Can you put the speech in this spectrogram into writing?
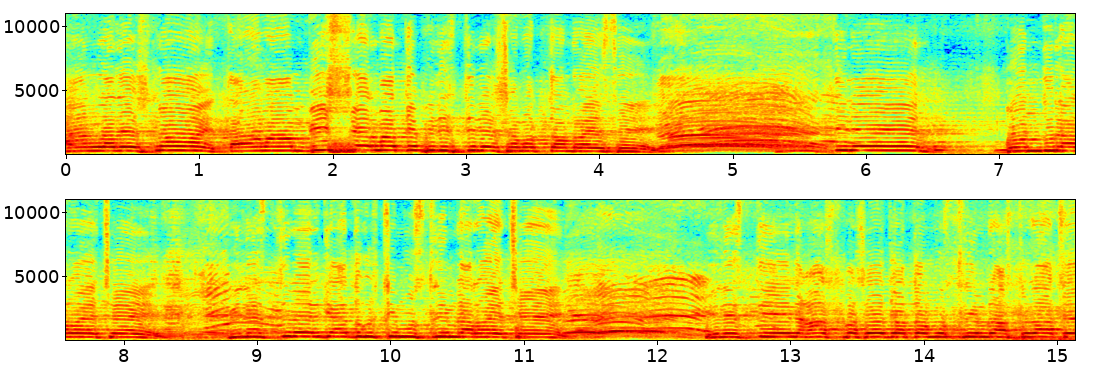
বাংলাদেশ নয় তাম বিশ্বের মধ্যে ফিলিস্তিনের সমর্থন রয়েছে ফিলিস্তিনের বন্ধুরা রয়েছে ফিলিস্তিনের জ্ঞাত গোষ্ঠী মুসলিমরা রয়েছে। ফিলিস্তিন আশপাশে যত মুসলিম রাষ্ট্র আছে,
